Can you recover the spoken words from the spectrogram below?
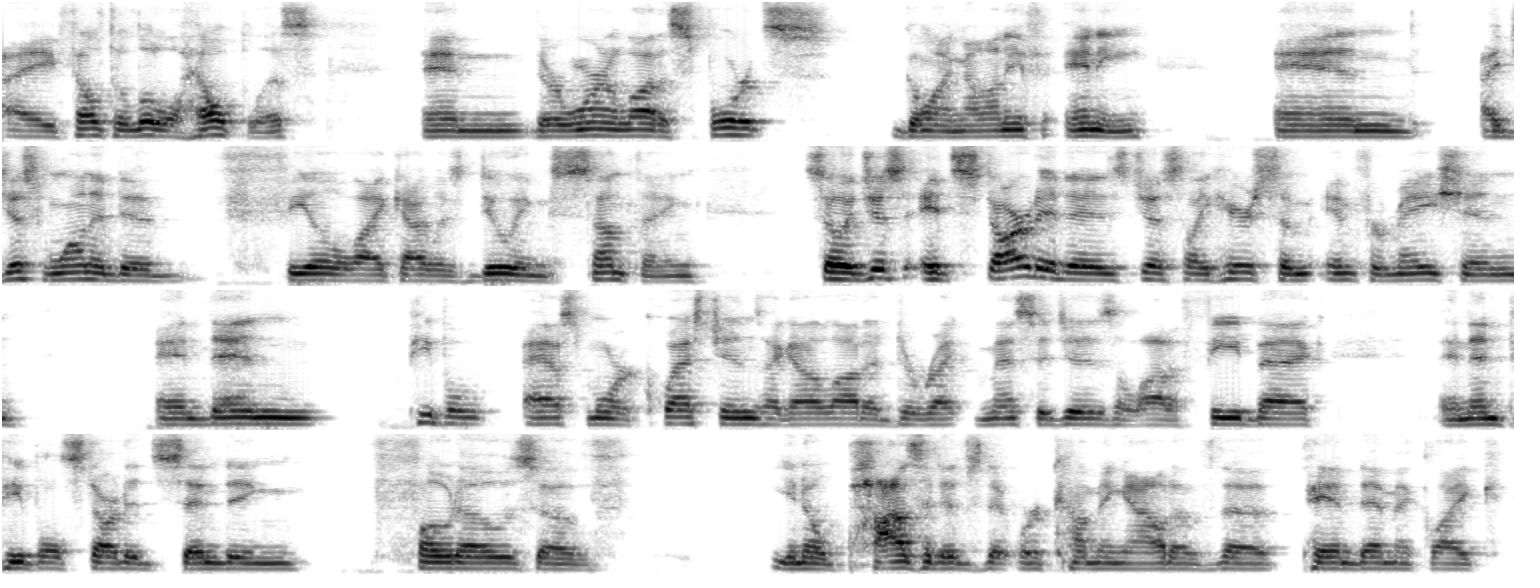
I felt a little helpless and there weren't a lot of sports going on, if any. And I just wanted to feel like I was doing something. So it just it started as just like here's some information and then people asked more questions. I got a lot of direct messages, a lot of feedback, and then people started sending photos of you know positives that were coming out of the pandemic. Like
